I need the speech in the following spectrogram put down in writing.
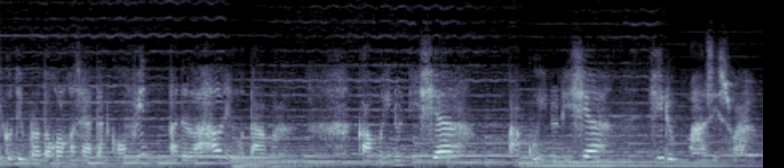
Ikuti protokol kesehatan COVID adalah hal yang utama. Kamu Indonesia, aku Indonesia, hidup mahasiswa.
